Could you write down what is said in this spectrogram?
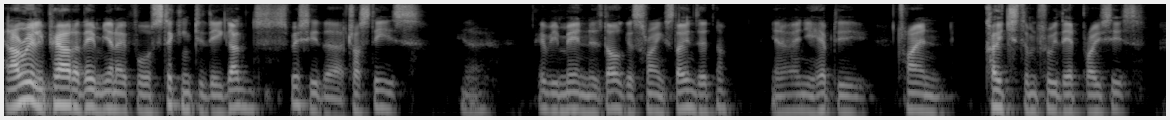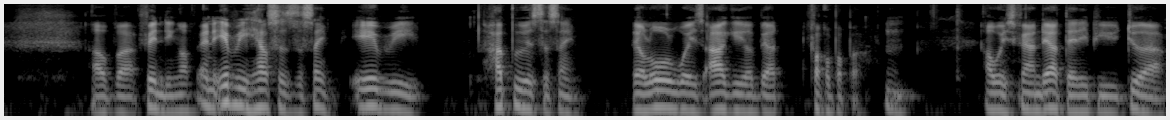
And I'm really proud of them, you know, for sticking to their guns, especially the trustees. You know, every man and his dog is throwing stones at them, you know, and you have to try and coach them through that process of uh, fending off. And every house is the same. Every hapu is the same. They'll always argue about whakapapa. Mm. I always found out that if you do a,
